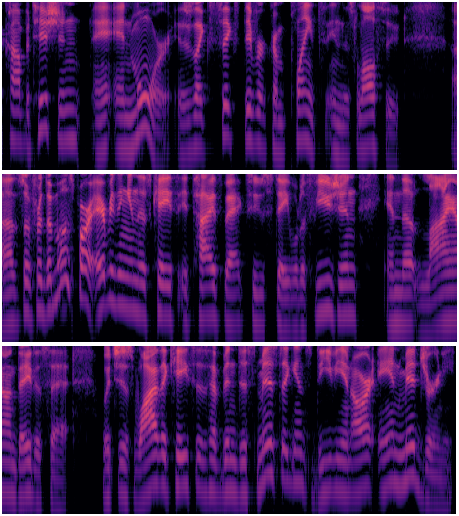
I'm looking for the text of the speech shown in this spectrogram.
competition and, more. There's like six different complaints in this lawsuit. Uh, so for the most part, everything in this case it ties back to Stable Diffusion and the LAION dataset, which is why the cases have been dismissed against DeviantArt and Midjourney.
